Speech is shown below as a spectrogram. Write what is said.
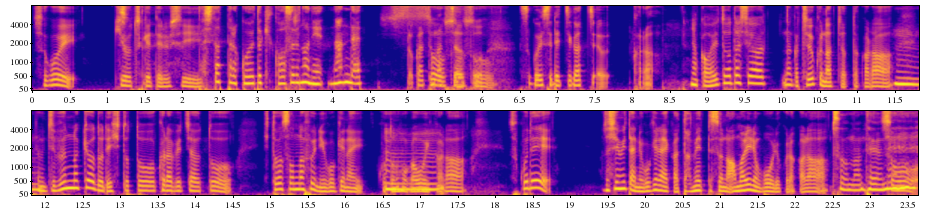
すごい気をつけてるし。私だったらこういう時こうするのになんで？とかってなっちゃうとすごいすれ違っちゃうから。なんか割と私はなんか強くなっちゃったから、うん。でも自分の強度で人と比べちゃうと、人はそんな風に動けないことの方が多いから、そこで、私みたいに動けないからダメってするのはあまりにも暴力だから、そうなんだよね。そう。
